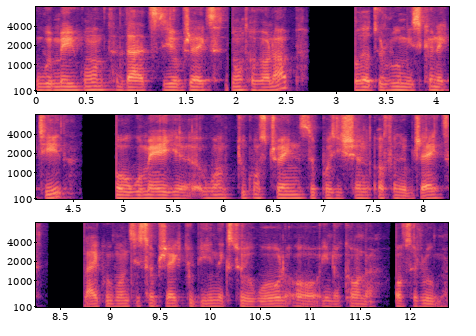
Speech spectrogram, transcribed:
we may want that the objects don't overlap, or that the room is connected, or we may uh, want to constrain the position of an object, like we want this object to be next to a wall or in a corner of the room.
